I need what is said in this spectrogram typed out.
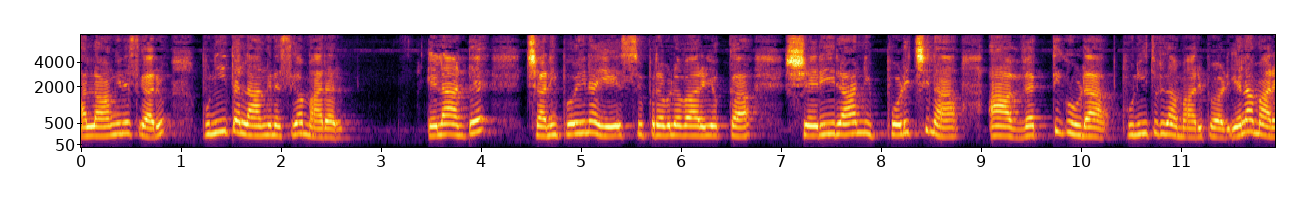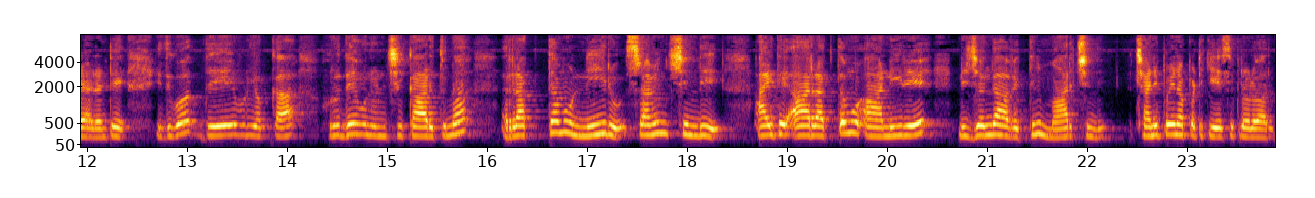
ఆ లాంగినెస్ గారు పునీత లాంగినెస్గా మారారు. ఎలా అంటే చనిపోయిన యేసు ప్రభుల వారి యొక్క శరీరాన్ని పొడిచిన ఆ వ్యక్తి కూడా పునీతుడిగా మారిపోయాడు. ఎలా మారాడంటే ఇదిగో దేవుడి యొక్క హృదయం నుంచి కారుతున్న రక్తము నీరు స్రవించింది. అయితే ఆ రక్తము ఆ నీరే నిజంగా ఆ వ్యక్తిని మార్చింది. చనిపోయినప్పటికీ యేసుప్రభుల వారు.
